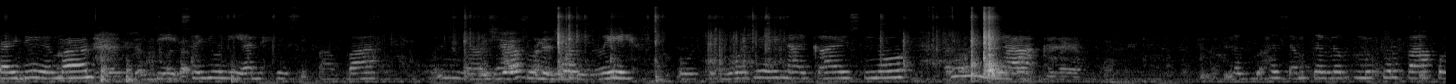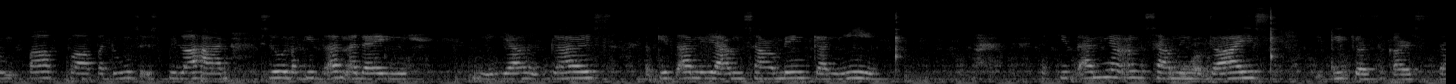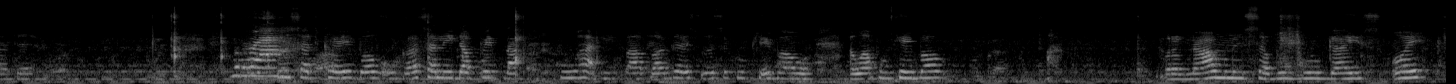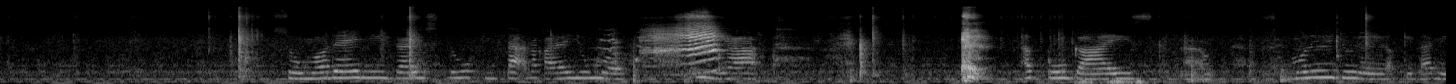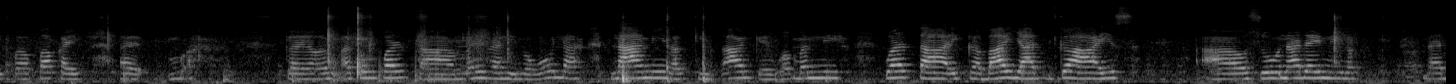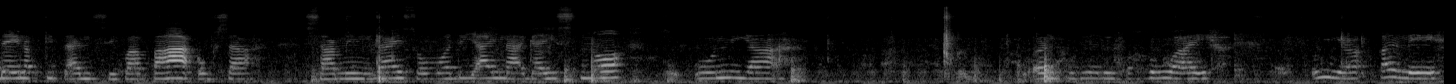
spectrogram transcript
Friday man. Di sa unian si Papa. Niya so diri o siguro na guys no. Niya naghasamtang nagmotor pa ako ni Papa padung sa eskwelahan. So nakitaan aday ni niya guys. Nakitaan niya ang sa amin kani. Nakitaan niya ang sa amin guys. Igikan sa karsada Isad kay baw ugasa ni dapit na kuha ni Papa guys. Wasa ko kay baw awa ko kay baw Parang naamo na sa guys. Oy. So, mo ni guys do kita na kayo mo. Kaya, ako guys, mo rin kita ni Papa kay, ay, kaya ang atong kwarta may rahino na nani nakita kay waman ni kwarta ikabayad guys. Ah, so naday mi nak naday nakitaan si Papa ug sa sa amin guys. So mo ay na guys no. Unya ang kudiri pahuway. Unya kani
